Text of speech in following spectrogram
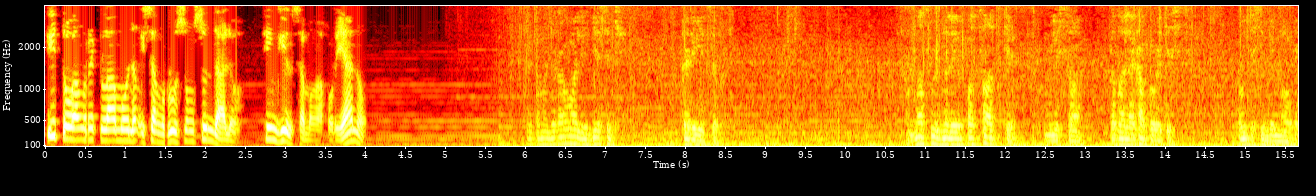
Ito ang reklamo ng isang Rusong sundalo hinggil sa mga Koreano. Прикомандировали 10 корейцев. Нас выгнали в посадки в леса. Сказали, окапывайтесь, пойте себе море.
